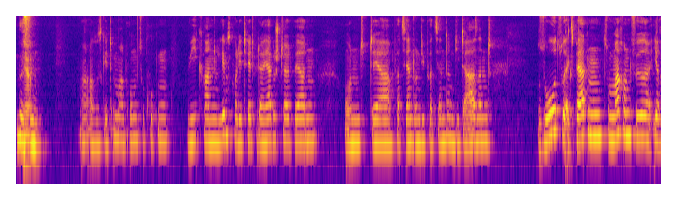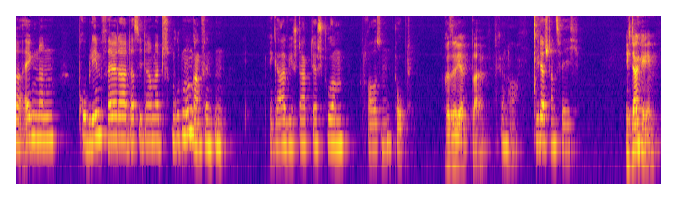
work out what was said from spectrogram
müssen. Ja, also es geht immer darum zu gucken, wie kann Lebensqualität wiederhergestellt werden und der Patient und die Patientin, die da sind, so zu Experten zu machen für ihre eigenen Problemfelder, dass sie damit einen guten Umgang finden. Egal wie stark der Sturm draußen tobt. Resilient bleiben. Genau. Widerstandsfähig. Ich danke Ihnen.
